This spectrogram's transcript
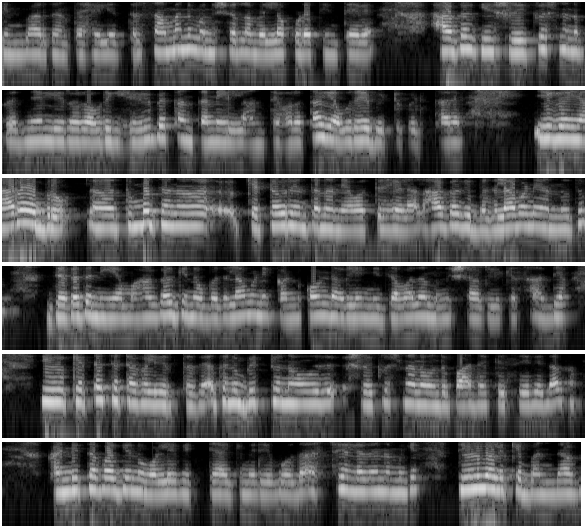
ತಿನ್ಬಾರ್ದು ಅಂತ ಹೇಳಿರ್ತಾರೆ. ಸಾಮಾನ್ಯ ಮನುಷ್ಯರು ನಾವೆಲ್ಲ ಕೂಡ ತಿಂತೇವೆ. ಹಾಗಾಗಿ ಶ್ರೀಕೃಷ್ಣನ ಪ್ರಜ್ಞೆಯಲ್ಲಿರೋರು ಅವ್ರಿಗೆ ಹೇಳ್ಬೇಕಂತಾನೆ ಇಲ್ಲ ಅಂತೆ. ಹೊರತಾಗಿ ಅವರೇ ಬಿಟ್ಟು ಬಿಡ್ತಾರೆ. ಈಗ ಯಾರೋ ಒಬ್ರು ತುಂಬಾ ಜನ ಕೆಟ್ಟವ್ರೆ ಅಂತ ನಾನು ಯಾವತ್ತೂ ಹೇಳಲ್ಲ. ಹಾಗಾಗಿ ಬದಲಾವಣೆ ಅನ್ನೋದು ಜಗದ ನಿಯಮ. ಹಾಗಾಗಿ ನಾವು ಬದಲಾವಣೆ ಕಂಡ್ಕೊಂಡಾಗ್ಲಿ ನಿಜವಾದ ಮನುಷ್ಯ ಆಗ್ಲಿಕ್ಕೆ ಸಾಧ್ಯ. ಈಗ ಕೆಟ್ಟ ಚಟಗಳು ಇರ್ತದೆ. ಅದನ್ನು ಬಿಟ್ಟು ನಾವು ಶ್ರೀಕೃಷ್ಣನ ಒಂದು ಪಾದಕ್ಕೆ ಸೇರಿದಾಗ ಖಂಡಿತವಾಗಿಯೂ ಒಳ್ಳೆ ವ್ಯಕ್ತಿಯಾಗಿ ಮೆರೆಯಬಹುದು. ಅಷ್ಟೇ ಅಲ್ಲದೆ ನಮಗೆ ತಿಳುವಳಿಕೆ ಬಂದಾಗ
